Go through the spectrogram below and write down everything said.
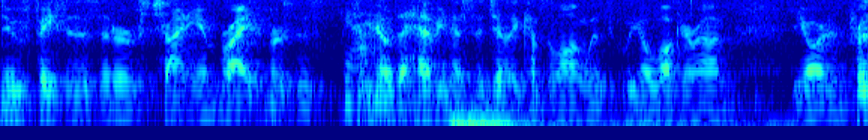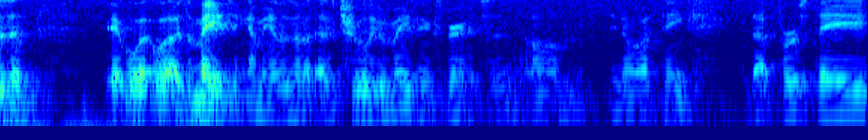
new faces that are shiny and bright versus Yeah. you know the heaviness that generally comes along with you know walking around the yard in prison it wa- was amazing i mean it was a, a truly amazing experience and um, you know i think that first day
